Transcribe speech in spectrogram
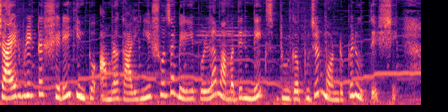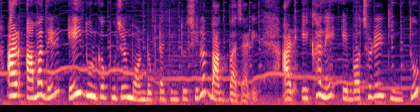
চায়ের ব্রেকটা সেরেই কিন্তু আমরা গাড়ি নিয়ে সোজা বেরিয়ে পড়লাম আমাদের নেক্সট দুর্গাপুজোর মণ্ডপের উদ্দেশ্যে। আর আমাদের এই দুর্গাপুজোর মণ্ডপটা কিন্তু ছিল বাগবাজারে। আর এখানে এবছরের কিন্তু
